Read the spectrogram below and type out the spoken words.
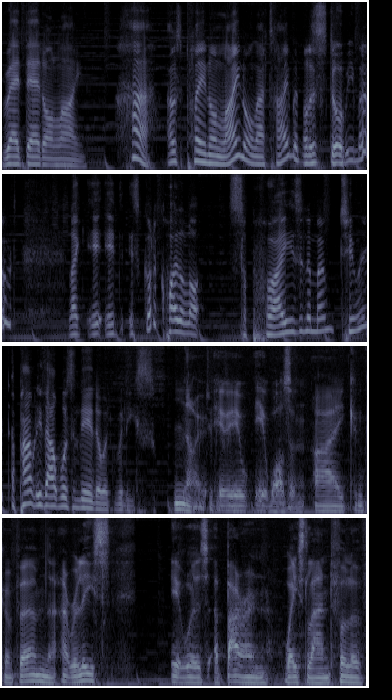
Red Dead Online. Huh? I was playing online all that time and not a story mode. Like it, it it's got a quite a lot surprising amount to it. Apparently that wasn't there though at release. No, it, it, it wasn't. I can confirm that at release, it was a barren wasteland full of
